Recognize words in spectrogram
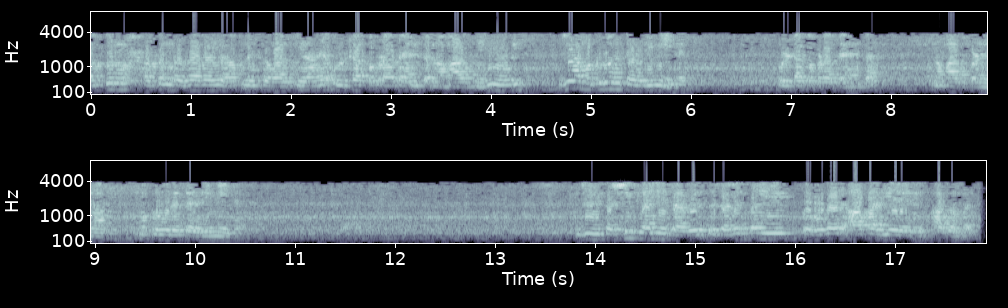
عبد الحسن رضا بھائی آپ نے سوال کیا ہے الٹا کپڑا پہن کر نماز نہیں ہوگی۔ جو ہاں، تحریمی ہے الٹا کپڑا پہن کر نماز پڑھنا مکرو تحریمی ہے۔ جی تشریف لائیے جاوید۔ جاوید بھائی تو ہو گئے آپ آئیے آزم بھائی۔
